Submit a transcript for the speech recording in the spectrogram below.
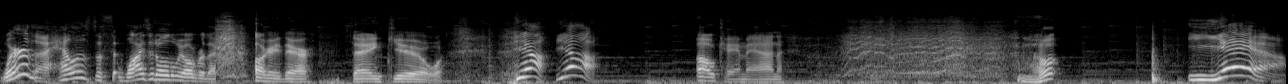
Where the hell is the th Why is it all the way over there? Okay, there. Thank you. Yeah, yeah. Okay, man. Huh. Yeah!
